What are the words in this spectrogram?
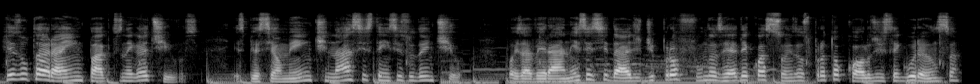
resultará em impactos negativos, especialmente na assistência estudantil, pois haverá a necessidade de profundas readequações aos protocolos de segurança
